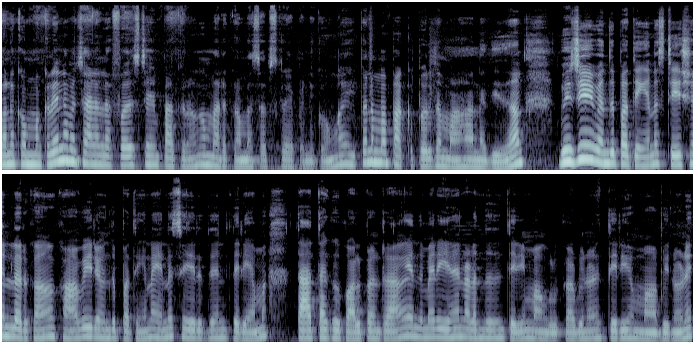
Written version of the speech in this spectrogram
வணக்கம் மக்களே நம்ம சேனலில் ஃபர்ஸ்ட் டைம் பார்க்குறவங்க மறக்காமல் சப்ஸ்கிரைப் பண்ணிக்கோங்க. இப்போ நம்ம பார்க்க போகிறது மகாநதி தான். விஜய் வந்து பார்த்திங்கன்னா ஸ்டேஷனில் இருக்காங்க. காவேரி வந்து பார்த்திங்கன்னா என்ன செய்கிறதுன்னு தெரியாமல் தாத்தாக்கு கால் பண்ணுறாங்க இந்த மாதிரி என்ன நடந்ததுன்னு தெரியுமா உங்களுக்கு? அப்படின்னு தெரியுமா அப்படின்னோடனே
